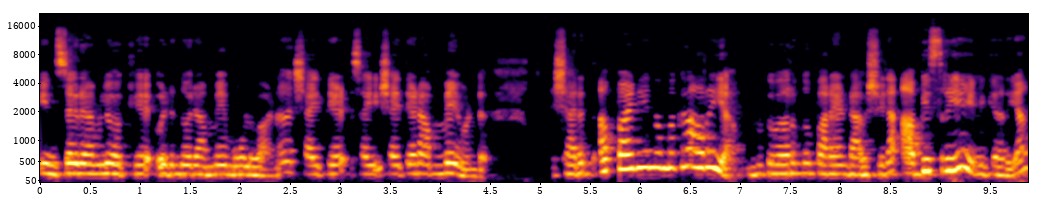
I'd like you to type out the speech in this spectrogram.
ഇൻസ്റ്റാഗ്രാമിലും ഒക്കെ ഇടുന്ന ഒരു അമ്മയും മോളുമാണ് ശൈത്യ ശൈത്യയുടെ അമ്മയുണ്ട് ശരത് അപ്പാനിയെ നമുക്ക് അറിയാം. നമുക്ക് വേറൊന്നും പറയേണ്ട ആവശ്യമില്ല. അഭിശ്രീയെ എനിക്കറിയാം.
